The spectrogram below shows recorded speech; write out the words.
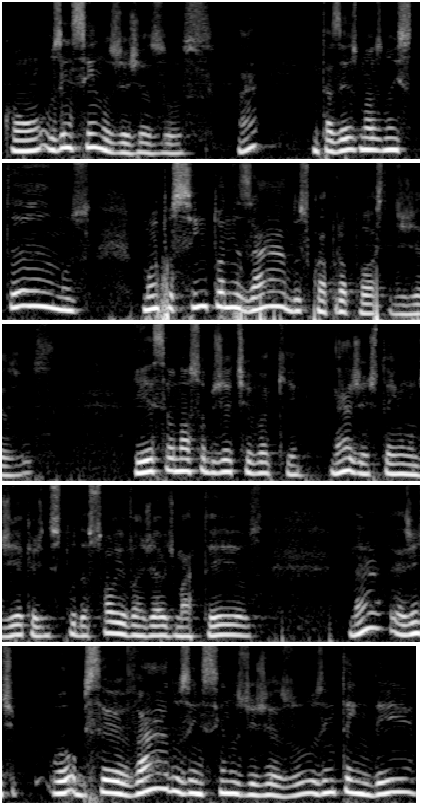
com os ensinos de Jesus. Né? Muitas vezes nós não estamos muito sintonizados com a proposta de Jesus. E esse é o nosso objetivo aqui. Né? A gente tem um dia que a gente estuda só o Evangelho de Mateus, né? a gente observar os ensinos de Jesus, entender.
